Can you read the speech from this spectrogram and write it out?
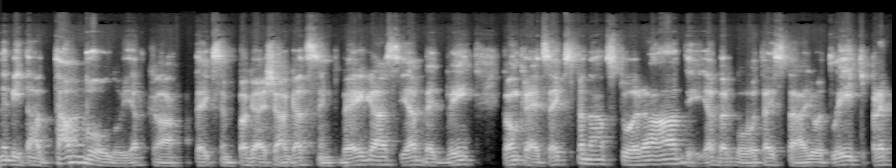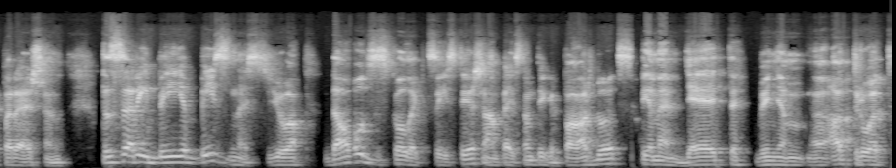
nebija tādu tabulu, ja, kā teiksim, pagājušā gadsimta beigās, ja, bet bija konkrēts eksponāts, to rādīja, ja, varbūt aizstājot līķi preparēšanu. Tas arī bija bizness, jo daudzas kolekcijas tiešām pēc tam tika pārdotas. Piemēram, ģēte viņam atrod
